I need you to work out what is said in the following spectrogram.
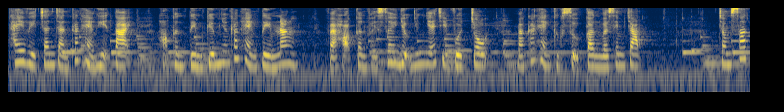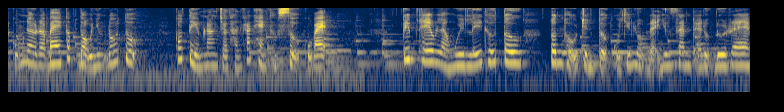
Thay vì tranh giành khách hàng hiện tại, họ cần tìm kiếm những khách hàng tiềm năng và họ cần phải xây dựng những giá trị vượt trội mà khách hàng thực sự cần và xem trọng. Trong sách cũng nêu ra ba cấp độ những đối tượng có tiềm năng trở thành khách hàng thực sự của bạn. Tiếp theo là nguyên lý thứ tư, tuân thủ trình tự của chiến lược đại dương xanh đã được đưa ra.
